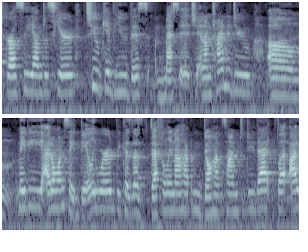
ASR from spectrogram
much, Girl C. I'm just here to give you this message. And I'm trying to do, um, maybe, I don't want to say daily word because that's definitely not happening. Don't have the time to do that. But I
